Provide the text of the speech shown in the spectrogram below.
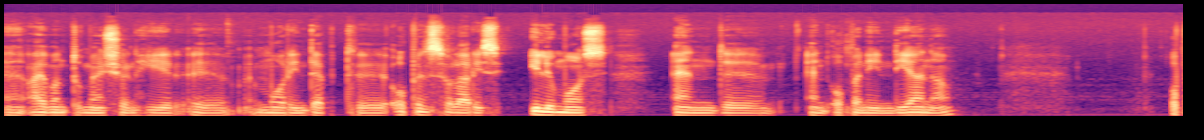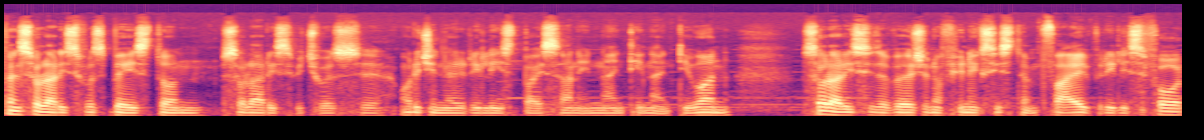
uh, I want to mention here uh, more in depth uh, Open Solaris, Illumos, and and Open Indiana. Open Solaris was based on Solaris, which was uh, originally released by Sun in 1991. Solaris is a version of Unix System 5, Release 4,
